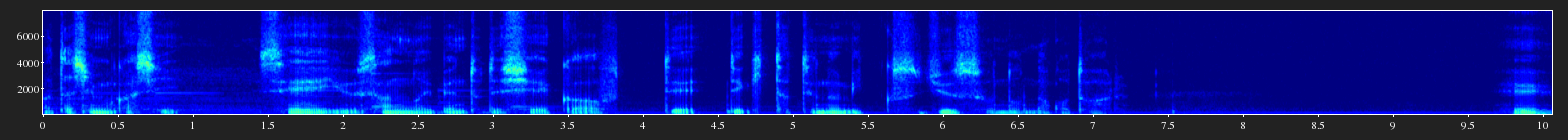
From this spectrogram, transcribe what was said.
私昔声優さんのイベントでシェーカー振って出来たてのミックスジュースを飲んだことある。え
